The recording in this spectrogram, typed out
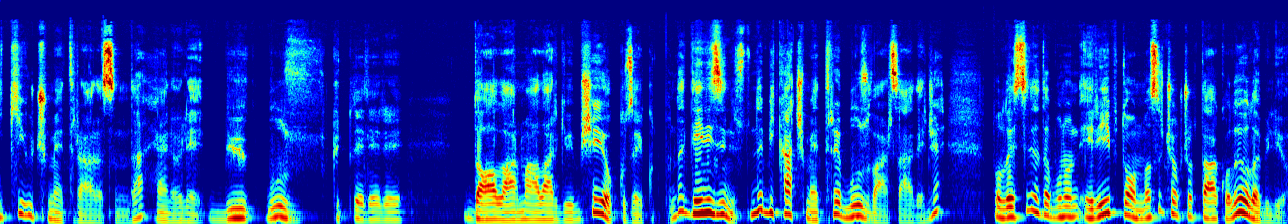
2-3 metre arasında. Yani öyle büyük buz kütleleri, dağlar, mağlar gibi bir şey yok Kuzey Kutbu'nda. Denizin üstünde birkaç metre buz var sadece. Dolayısıyla da bunun eriyip donması çok çok daha kolay olabiliyor.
